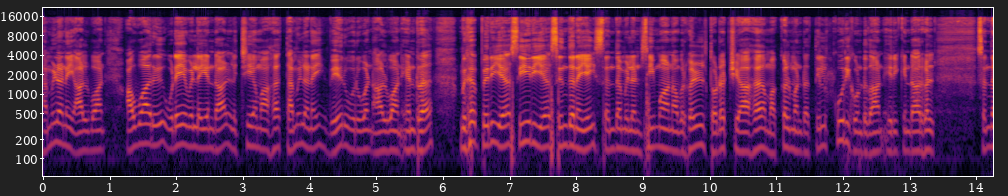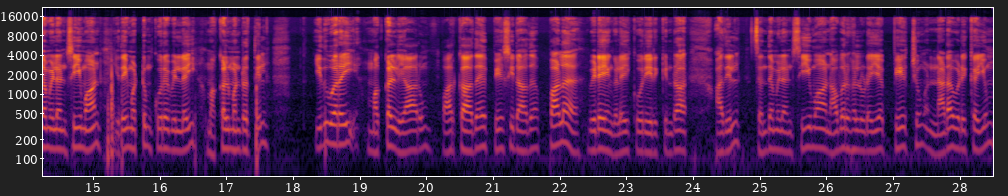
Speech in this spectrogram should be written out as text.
தமிழனை ஆழ்வான் அவ்வாறு உடையவில்லை என்றால் நிச்சயமாக தமிழனை வேறு ஒருவன் ஆழ்வான் என்ற மிகப்பெரிய சீரிய சிந்தனையை செந்தமிழன் சீமான் அவர்கள் தொடர்ச்சியாக மக்கள் மன்றத்தில் கூறிக்கொண்டுதான் இருக்கின்றார்கள். செந்தமிழன் சீமான் இதை மட்டும் கூறவில்லை. மக்கள் மன்றத்தில் இதுவரை மக்கள் யாரும் பார்க்காத பேசிடாத பல விடயங்களை கூறியிருக்கின்றார். அதில் செந்தமிழன் சீமான் அவர்களுடைய பேச்சும் நடவடிக்கையும்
